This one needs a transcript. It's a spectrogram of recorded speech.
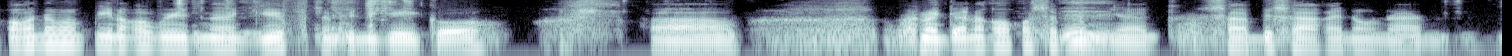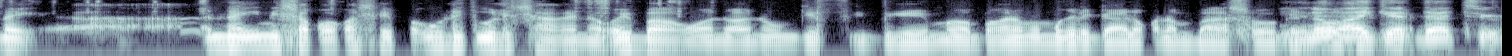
Ako naman pinaka-weird na gift na binigay ko. Ah, nag-anak ako sa Mm. binyag. Sabi sa akin nung nan, na, ah, nainis ako kasi paulit-ulit sa akin na, oy ba kung ano-anong gift ibigay mo? Baka naman magregalo ka ng baso. You ganito, know, I ganyan." get that too.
